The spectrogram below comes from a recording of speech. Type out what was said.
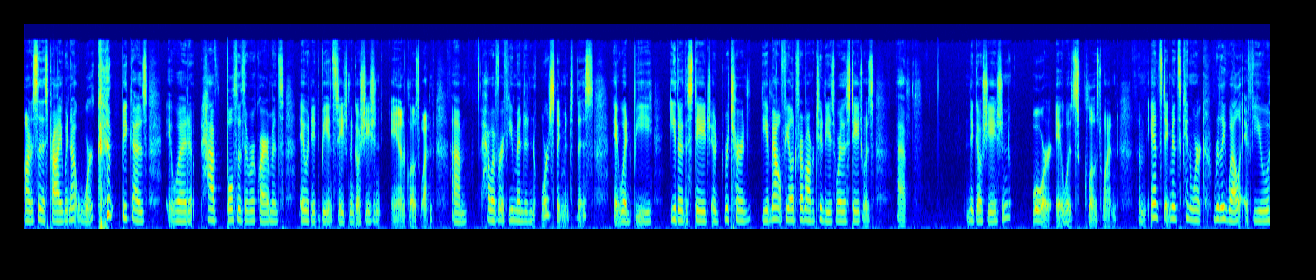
honestly, this probably would not work because it would have both of the requirements. It would need to be in stage negotiation and closed won. Um, however, if you amended an or statement to this, it would be either the stage, it would return the amount field from opportunities where the stage was uh, negotiation or it was closed won. Um, and statements can work really well if you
